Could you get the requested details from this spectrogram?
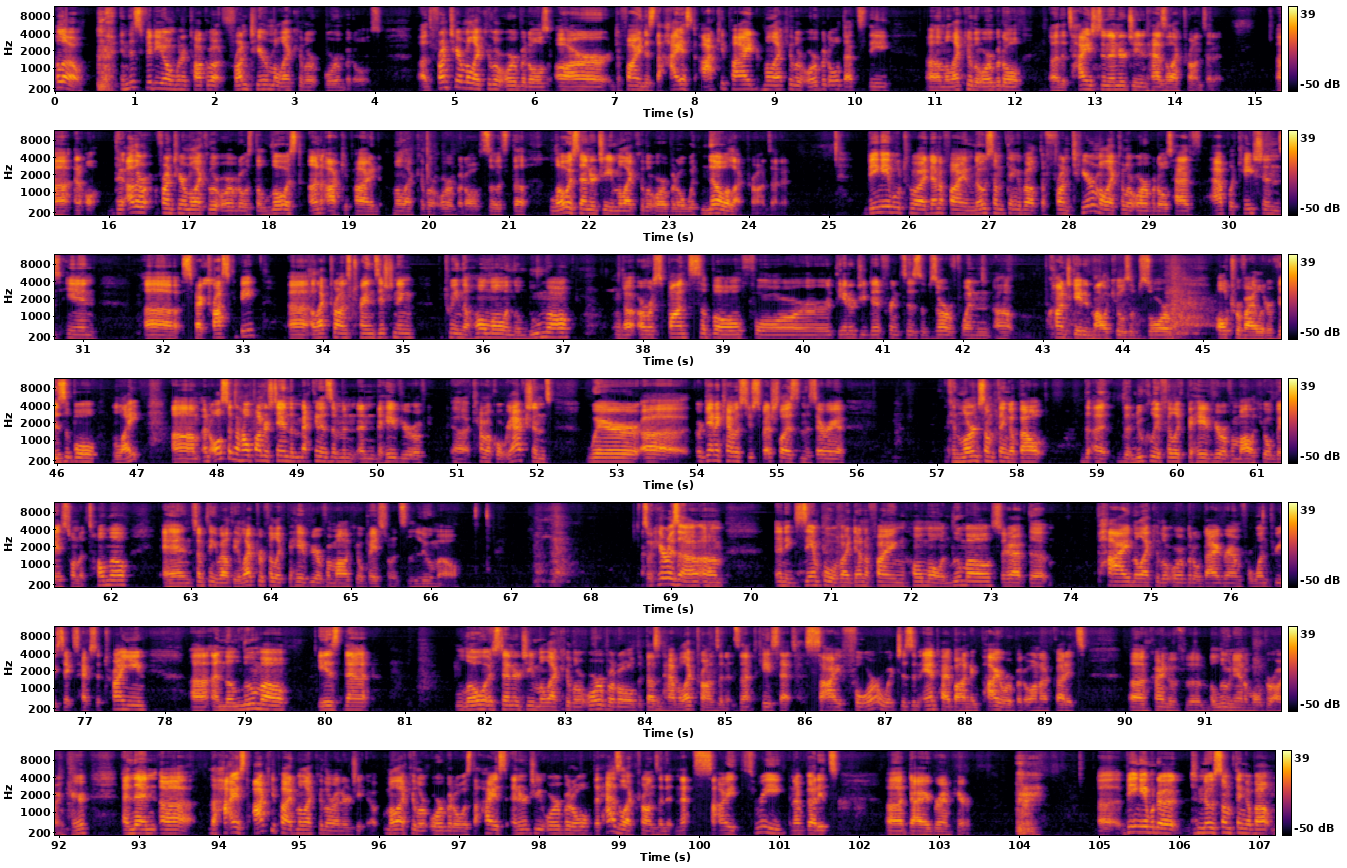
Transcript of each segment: Hello, in this video I'm going to talk about frontier molecular orbitals. Uh, the frontier molecular orbitals are defined as the highest occupied molecular orbital. That's the uh, molecular orbital uh, that's highest in energy and has electrons in it. Uh, and the other frontier molecular orbital is the lowest unoccupied molecular orbital. So it's the lowest energy molecular orbital with no electrons in it being able to identify and know something about the frontier molecular orbitals has applications in uh, spectroscopy. Uh, electrons transitioning between the HOMO and the LUMO uh, are responsible for the energy differences observed when um, conjugated molecules absorb ultraviolet or visible light, um, and also to help understand the mechanism and, and behavior of uh, chemical reactions where uh, organic chemists who specialize in this area can learn something about the, uh, the nucleophilic behavior of a molecule based on its HOMO and something about the electrophilic behavior of a molecule based on its LUMO. So here is a, um, an example of identifying HOMO and LUMO. So you have the pi molecular orbital diagram for 136 hexatriene. Uh, and the LUMO is that lowest energy molecular orbital that doesn't have electrons in it. In that case, that's psi 4, which is an anti-bonding pi orbital, and I've got its uh, kind of a balloon animal drawing here. And then uh, the highest occupied molecular energy molecular orbital is the highest energy orbital that has electrons in it, and that's psi 3, and I've got its uh, diagram here. Uh, being able to, to know something about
